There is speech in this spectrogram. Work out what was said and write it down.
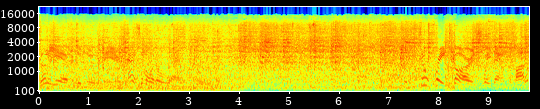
Sunny afternoon freight cars way down the bottom.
